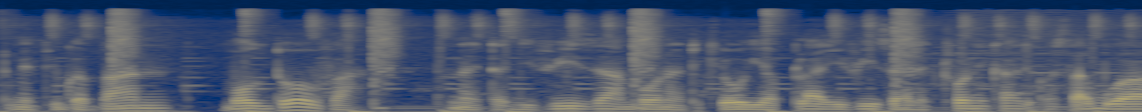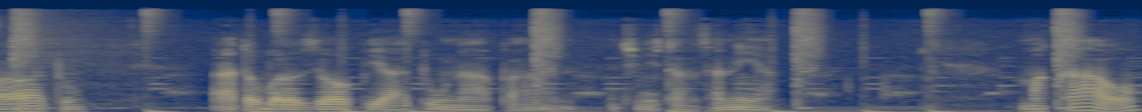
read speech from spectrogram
tumepigwa ban. Moldova tunahitaji visa ambao unatakiwa uiapply visa electronically kwa sababu hawa watu hata ubalozi wao pia hatuna hapa nchini tanzania. Makao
